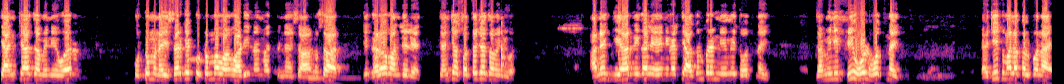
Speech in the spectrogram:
त्यांच्या जमिनीवर कुटुंब नैसर्गिक कुटुंब वाढी नुसार जी घरं बांधलेली आहेत त्यांच्या स्वतःच्या जमिनीवर. अनेक बिहार निघाले हे निघाले ते अजूनपर्यंत नियमित होत नाही जमिनी फ्री होल्ड होत नाहीत. याची तुम्हाला कल्पना आहे.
